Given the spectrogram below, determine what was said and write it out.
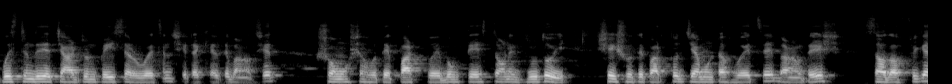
ওয়েস্ট ইন্ডিজের চারজন পেসার রয়েছেন, সেটা খেলতে বাংলাদেশের সমস্যা হতে পারতো এবং টেস্টটা অনেক দ্রুতই শেষ হতে পারতো, যেমনটা হয়েছে বাংলাদেশ সাউথ আফ্রিকা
